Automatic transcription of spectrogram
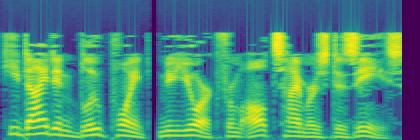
He died in Blue Point, New York from Alzheimer's disease.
